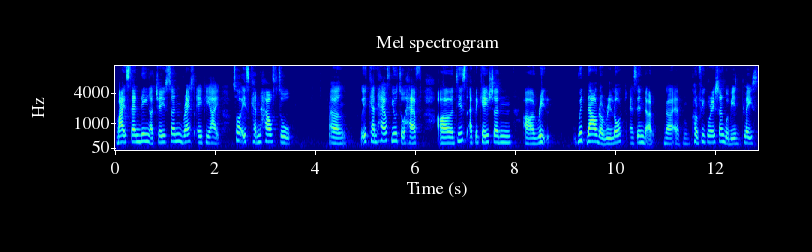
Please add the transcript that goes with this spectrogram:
by sending a JSON REST API. So it can help to uh, it can help you to have uh, this application uh, without the reload, as in the, the um, configuration will be in place.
